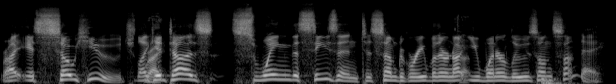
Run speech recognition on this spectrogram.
right, It's so huge. Like Right. it does swing the season to some degree, whether or not you win or lose on Sunday.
